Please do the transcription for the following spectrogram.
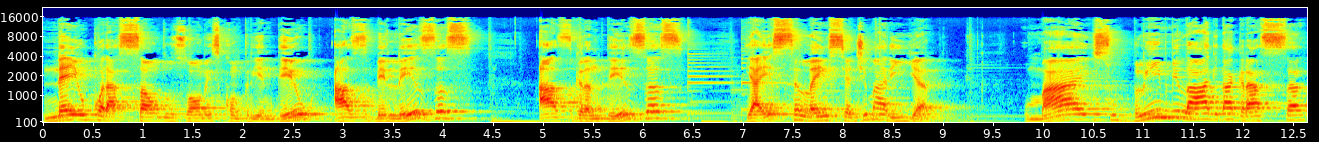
nem o coração dos homens compreendeu as belezas, as grandezas e a excelência de Maria, o mais sublime milagre da graça,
